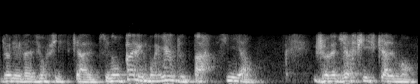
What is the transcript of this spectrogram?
de l'évasion fiscale, qui n'ont pas les moyens de partir, je veux dire fiscalement.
